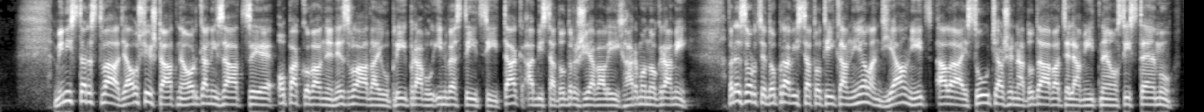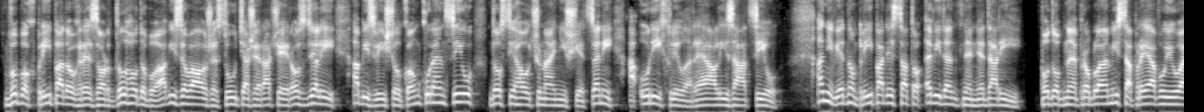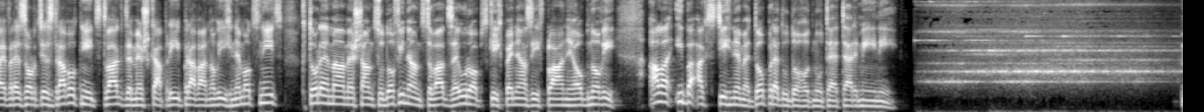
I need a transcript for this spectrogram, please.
Ministerstva a ďalšie štátne organizácie opakovane nezvládajú prípravu investícií tak, aby sa dodržiavali ich harmonogramy. V rezorte dopravy sa to týka nielen diálnic, ale aj súťaže na dodávateľa mýtneho systému. V oboch prípadoch rezort dlhodobo avizoval, že súťaže radšej rozdelí, aby zvýšil konkurenciu, dosiahol čo najnižšie ceny a urýchlil realizáciu. Ani v jednom prípade sa to evidentne nedarí. Podobné problémy sa prejavujú aj v rezorte zdravotníctva, kde mešká príprava nových nemocníc, ktoré máme šancu dofinancovať z európskych peňazí v pláne obnovy, ale iba ak stihneme dopredu dohodnuté termíny.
